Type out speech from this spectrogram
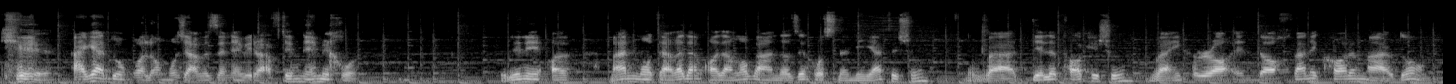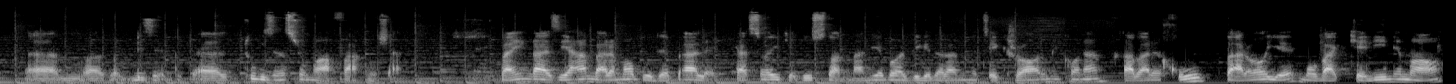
که اگر دنبال مجوز نمی رفتیم نمی‌خورد. می‌دونی؟ من معتقدم آدما به اندازه حسن نیتشون و دل پاکشون و این راه انداختن کار مردم تو بیزنسشون موفق میشن. و این قضیه هم برای ما بوده. بله کسایی که دوستان من یه بار دیگه دارم تکرار می‌کنم. خبر خوب برای موکلین ما.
